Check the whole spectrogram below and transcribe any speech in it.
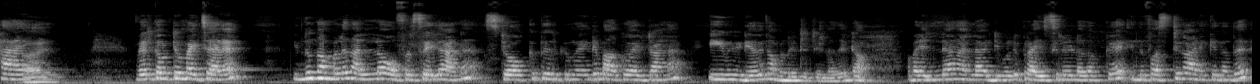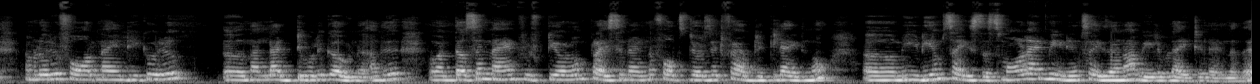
Hi welcome to my channel ഇന്ന് നമ്മൾ നല്ല ഓഫർ സെയിലാണ് സ്റ്റോക്ക് തീർക്കുന്നതിന്റെ ഭാഗമായിട്ടാണ് ഈ വീഡിയോ നമ്മൾ ഇട്ടിട്ടുള്ളത് കേട്ടോ അപ്പോൾ എല്ലാം നല്ല അടിപൊളി പ്രൈസിലുള്ളതൊക്കെ ഇന്ന് ഫസ്റ്റ് കാണിക്കുന്നത് നമ്മളൊരു ഫോർ നയന്റിക്ക് ഒരു നല്ല അടിപൊളി ഗൗണ് അത് വൺ തൗസൻഡ് നയൻ ഫിഫ്റ്റിയോളം പ്രൈസ് ഉണ്ടായിരുന്നു ഫോക്സ് ജോർജറ്റ് ഫാബ്രിക്കിലായിരുന്നു medium size small and medium സൈസാണ് അവൈലബിൾ ആയിട്ടുണ്ടായിരുന്നത്.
